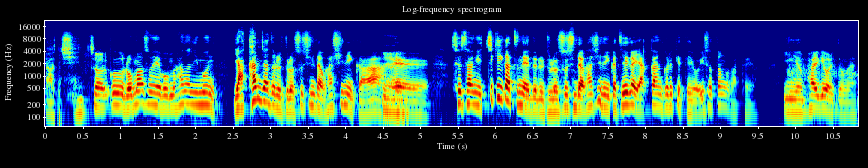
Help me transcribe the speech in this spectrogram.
야 진짜 그 로마서에 보면 하나님은 약한 자들을 들어 쓰신다고 하시니까 예. 예. 세상에 찌기 같은 애들을 들어 쓰신다고 하시니까 제가 약간 그렇게 되어 있었던 것 같아요. 2년 8개월 동안.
